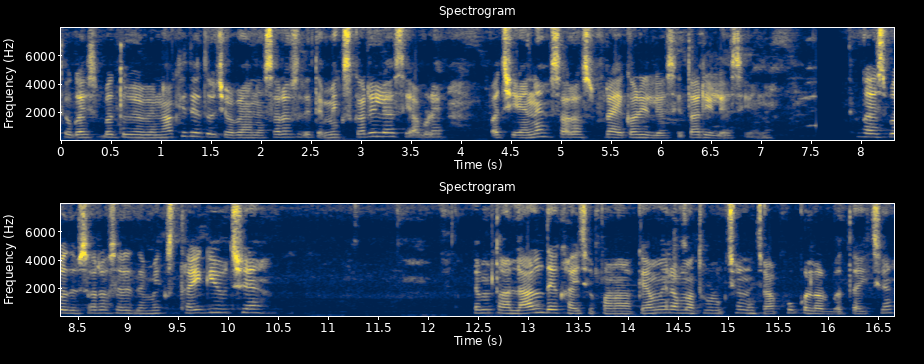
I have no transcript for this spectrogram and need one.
તો ગેસ બધું હવે નાખી દીધું છે. હવે એને સરસ રીતે મિક્સ કરી લેશી આપણે. પછી એને સરસ ફ્રાય કરી લેશી, તરી લેશી એને. ગેસ બધું સરસ રીતે મિક્સ થઈ ગયું છે. એમ તો આ લાલ દેખાય છે, પણ કેમેરામાં થોડુંક છે ને ચાખું કલર બતાય છે.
